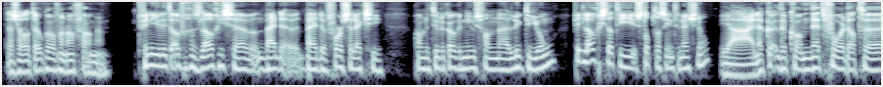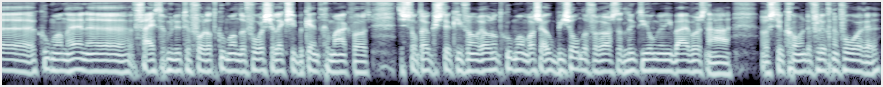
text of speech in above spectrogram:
daar zal het ook wel van afhangen. Vinden jullie het overigens logisch? want bij, de, bij de voorselectie kwam natuurlijk ook het nieuws van Luc de Jong. Vind je het logisch dat hij stopt als international? Ja, en er, er kwam net voordat eh Koeman, hè, eh 50 minuten voordat Koeman de voorselectie bekendgemaakt was. Er stond ook een stukje van Ronald Koeman was ook bijzonder verrast dat Luc de Jong er niet bij was. Nou, dat was natuurlijk gewoon de vlucht naar voren.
